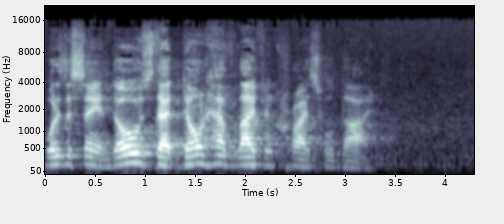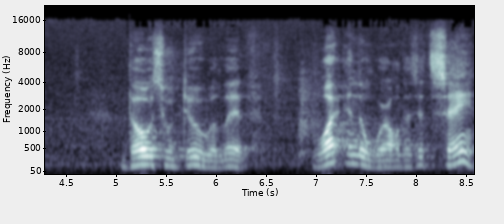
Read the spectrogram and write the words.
What is it saying? Those that don't have life in Christ will die. Those who do will live. What in the world is it saying?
